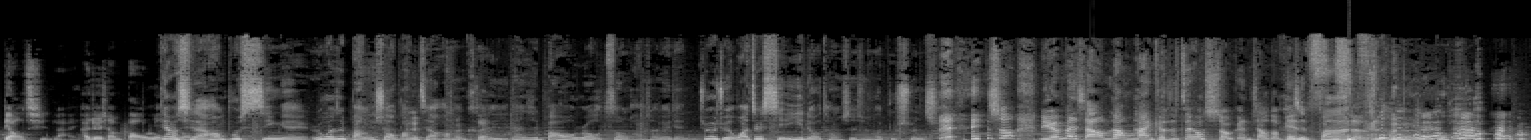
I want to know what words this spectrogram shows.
吊起来，它就像包肉，吊起来好像不行哎，如果是绑手绑脚好像可以，但是包肉粽好像有点，就会觉得哇，这个血液流通是不是会不顺畅？你说你原本想要浪漫，可是最后手跟脚都变开始发热，不好。那很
